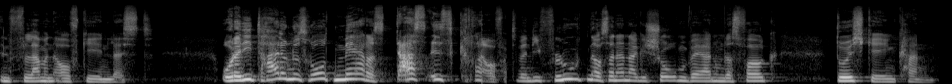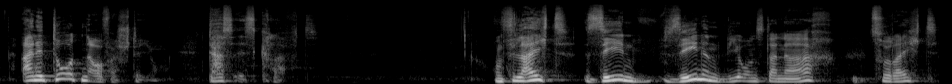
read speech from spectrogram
in Flammen aufgehen lässt. Oder die Teilung des Roten Meeres, das ist Kraft, wenn die Fluten auseinandergeschoben werden und das Volk durchgehen kann. Eine Totenauferstehung, das ist Kraft. Und vielleicht sehen, sehnen wir uns danach zu Recht,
